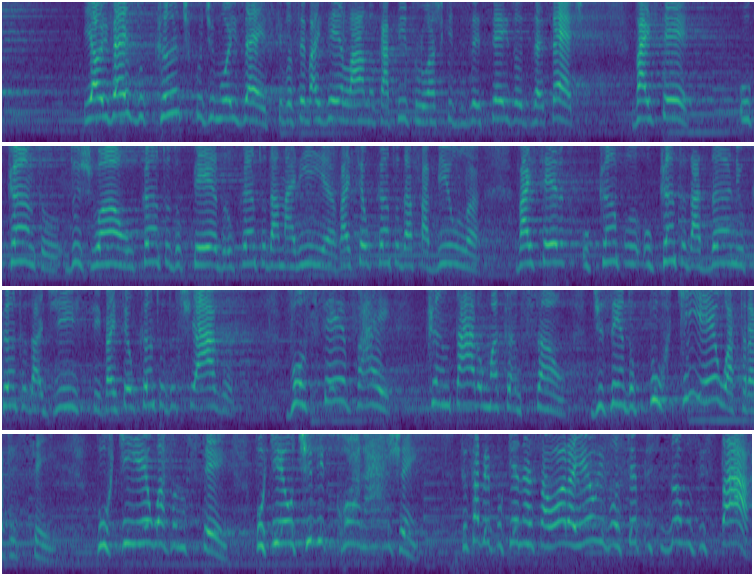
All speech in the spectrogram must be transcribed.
E ao invés do cântico de Moisés, que você vai ver lá no capítulo, acho que 16 ou 17, vai ser o canto do João, o canto do Pedro, o canto da Maria, vai ser o canto da Fabíola, vai ser o, campo, o canto da Dani, o canto da Dirce, vai ser o canto do Tiago. Você vai cantar uma canção dizendo por que eu atravessei, por que eu avancei, porque eu tive coragem. Você sabe por que nessa hora eu e você precisamos estar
